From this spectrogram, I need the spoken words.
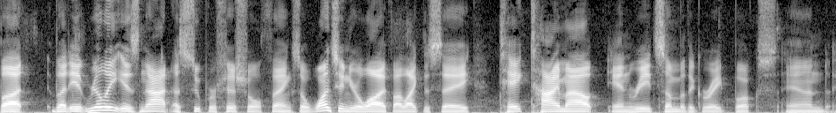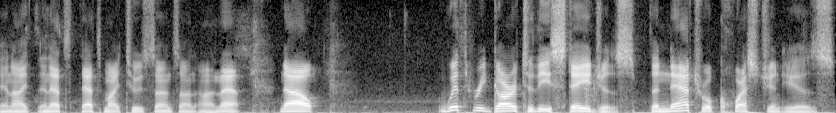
But but it really is not a superficial thing. So once in your life, I like to say, take time out and read some of the great books, and and I and that's that's my two cents on on that. Now, with regard to these stages, the natural question is:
